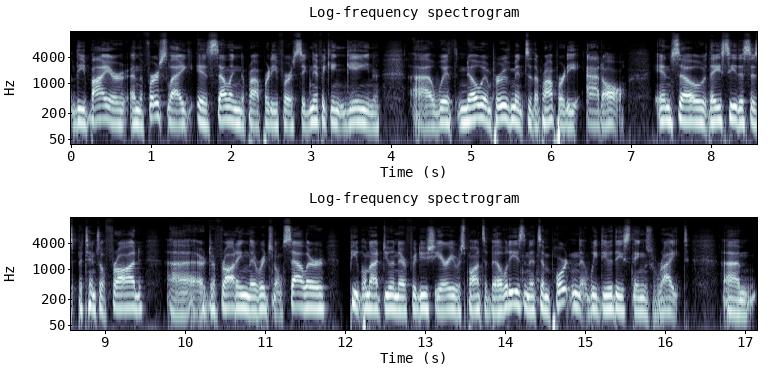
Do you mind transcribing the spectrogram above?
the buyer and the first leg is selling the property for a significant gain uh, with no improvement to the property at all. And so they see this as potential fraud uh, or defrauding the original seller, people not doing their fiduciary responsibilities. And it's important that we do these things right. Um,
